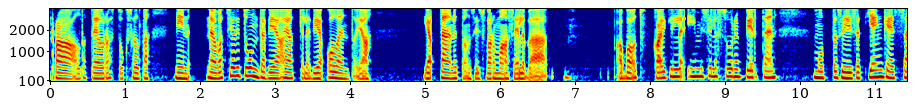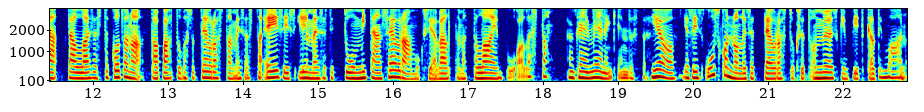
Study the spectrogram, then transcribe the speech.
raalta teurastukselta, niin ne ovat silti tuntevia, ajattelevia olentoja. Ja tämä nyt on siis varmaan selvää about kaikille ihmisille suurin piirtein. Mutta siis, että Jenkeissä tällaisesta kotona tapahtuvasta teurastamisesta ei siis ilmeisesti tule mitään seuraamuksia välttämättä lain puolesta. Okei, okay, mielenkiintoista. Joo, ja siis uskonnolliset teurastukset on myöskin pitkälti maan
